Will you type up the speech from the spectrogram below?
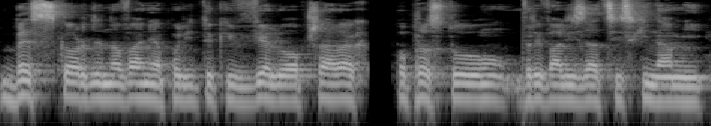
bez skoordynowania polityki w wielu obszarach po prostu w rywalizacji z Chinami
